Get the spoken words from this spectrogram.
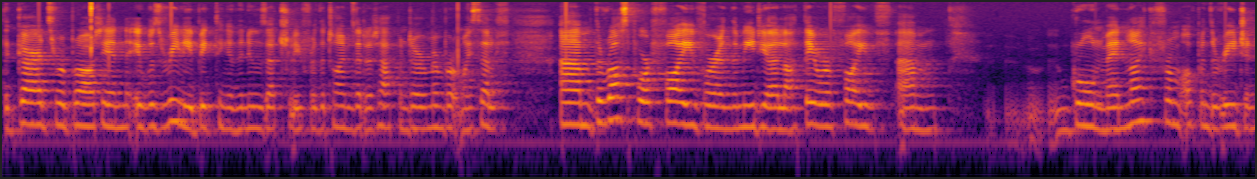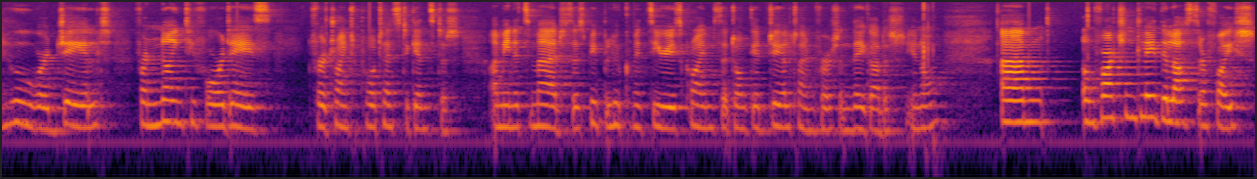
the guards were brought in. It was really a big thing in the news actually for the time that it happened. I remember it myself. Um, the Rossport Five were in the media a lot. They were five um, grown men, like from up in the region, who were jailed for 94 days for trying to protest against it. I mean, it's mad. There's people who commit serious crimes that don't get jail time for it, and they got it, you know. Um, unfortunately, they lost their fight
